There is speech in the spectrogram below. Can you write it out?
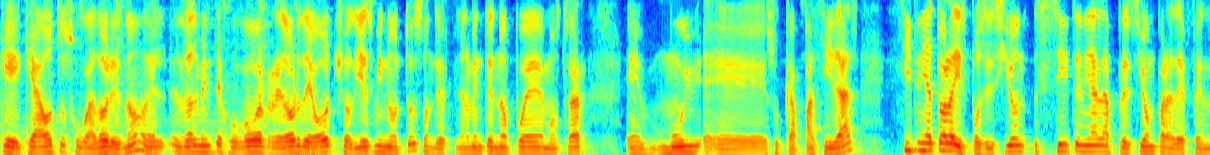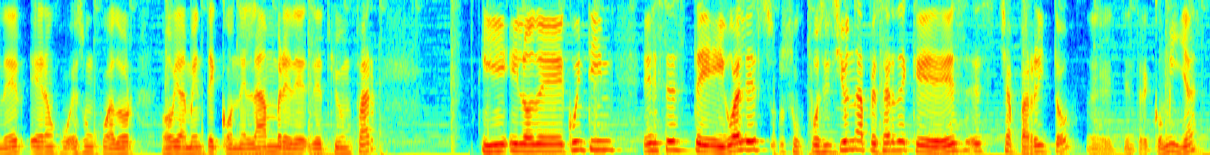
que, a otros jugadores, ¿no? Él, realmente jugó alrededor de 8 o 10 minutos, donde finalmente no puede mostrar eh, muy eh, su capacidad. Sí tenía toda la disposición, sí tenía la presión para defender, era un, es un jugador obviamente con el hambre de, triunfar. Y, lo de Quintin es este, igual es su posición a pesar de que es, chaparrito, eh, entre comillas.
